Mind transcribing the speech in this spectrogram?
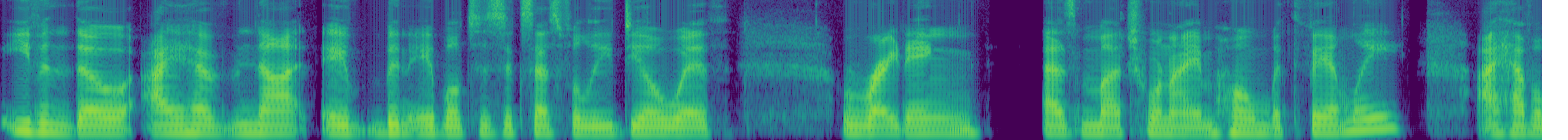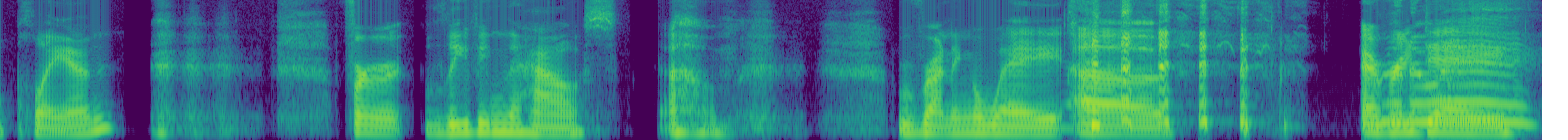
even though I have not a- been able to successfully deal with writing as much when I am home with family, I have a plan for leaving the house, um, running away uh, every Run day. Away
